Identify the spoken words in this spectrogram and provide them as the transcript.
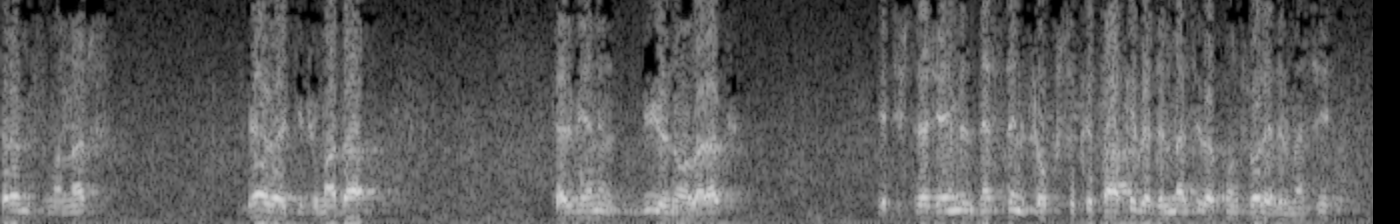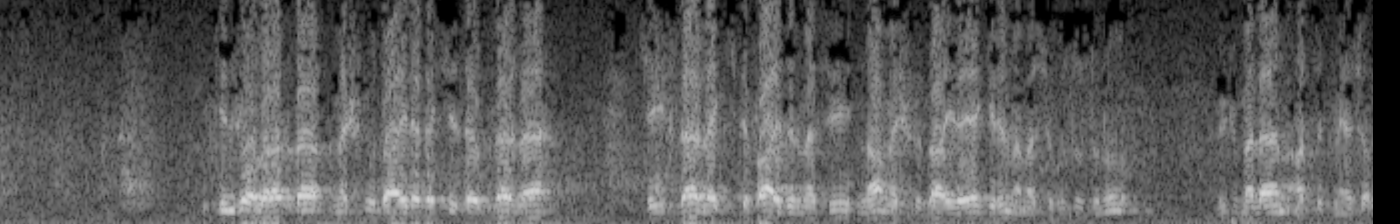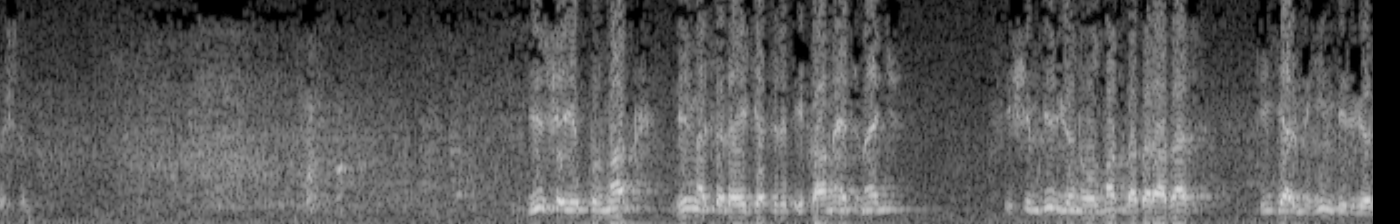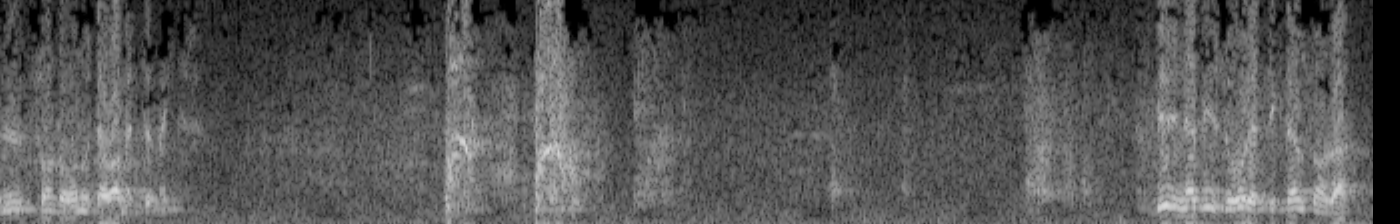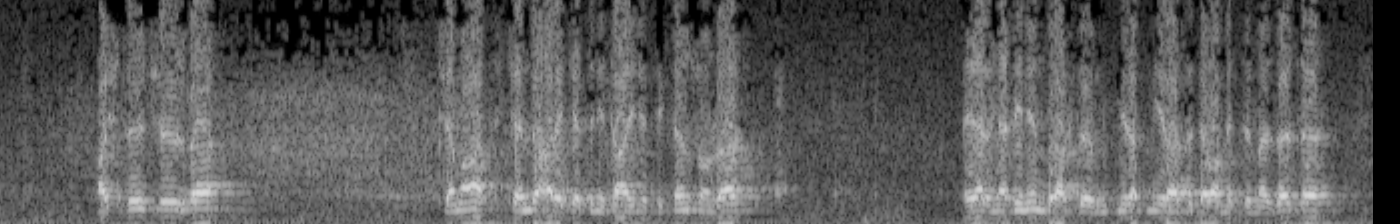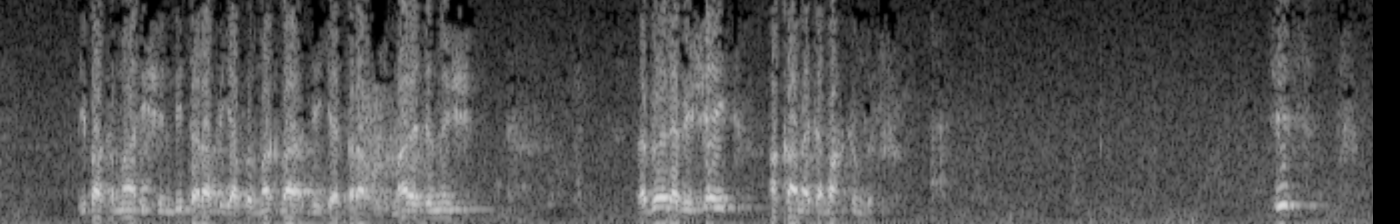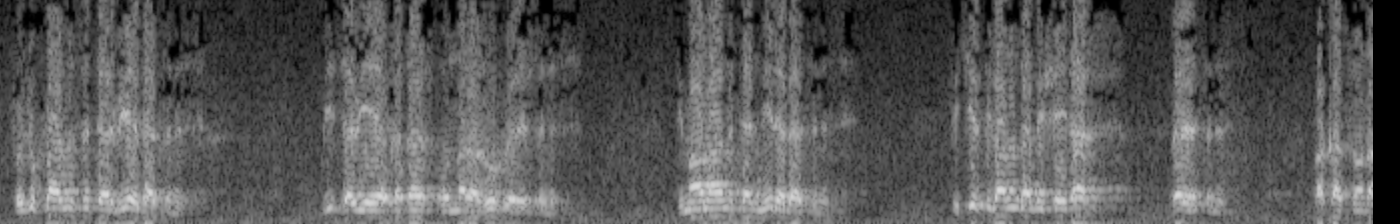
Muhterem Müslümanlar, bir evvelki cumada terbiyenin bir yönü olarak yetiştireceğimiz neslin çok sıkı takip edilmesi ve kontrol edilmesi, ikinci olarak da meşru dairedeki zevklerle, keyiflerle iktifa edilmesi, nameşru daireye girilmemesi hususunu mücmelen arz etmeye çalıştım. Bir şeyi kurmak, bir meseleyi getirip ikame etmek, işin bir yönü olmakla beraber diğer mühim bir yönü sonra onu devam ettirmektir. Bir nebi zuhur ettikten sonra açtığı çığırda cemaat kendi hareketini tayin ettikten sonra eğer Nebi'nin bıraktığı mirası devam ettirmezlerse, bir bakıma işin bir tarafı yapılmakla diğer tarafı ihmal edilmiş ve böyle bir şey akamete mahkumdur. Siz çocuklarınızı terbiye edersiniz. Bir seviyeye kadar onlara ruh verirsiniz. Dimalarını tenmir edersiniz. Fikir planında bir şeyler verirsiniz. Fakat sonra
